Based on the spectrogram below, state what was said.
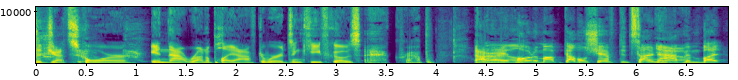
the Jets score in that run of play afterwards and Keefe goes, ah, crap. All right, Well- load him up, double shift. It's time to Yeah. happen. But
